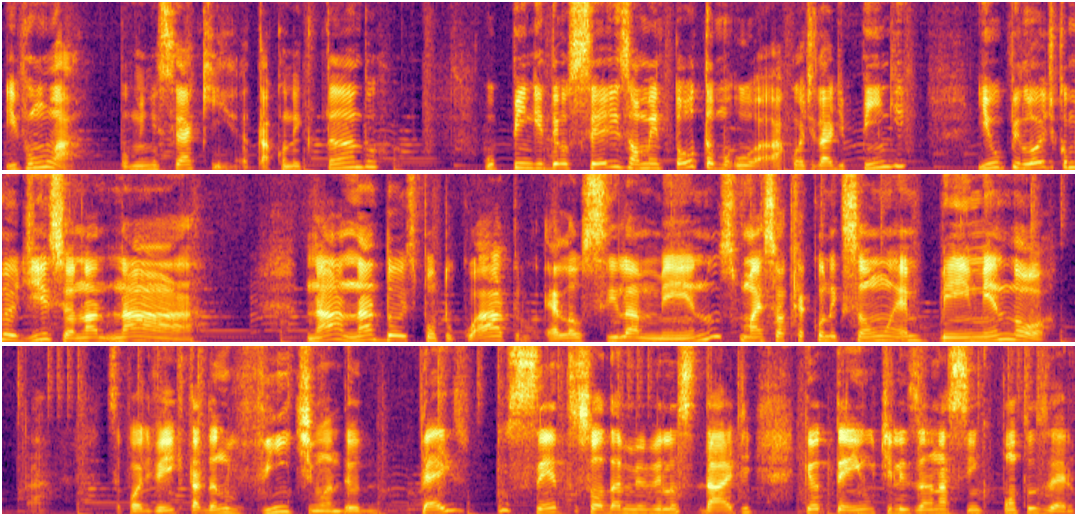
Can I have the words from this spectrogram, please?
E vamos lá. Vamos iniciar aqui. Tá conectando. O ping deu 6, aumentou a quantidade de ping. E o upload, como eu disse, ó, na, na, na, na 2.4 ela oscila menos, mas só que a conexão é bem menor. Tá? Você pode ver que tá dando 20, mano. Deu 10% só da minha velocidade que eu tenho utilizando a 5.0.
